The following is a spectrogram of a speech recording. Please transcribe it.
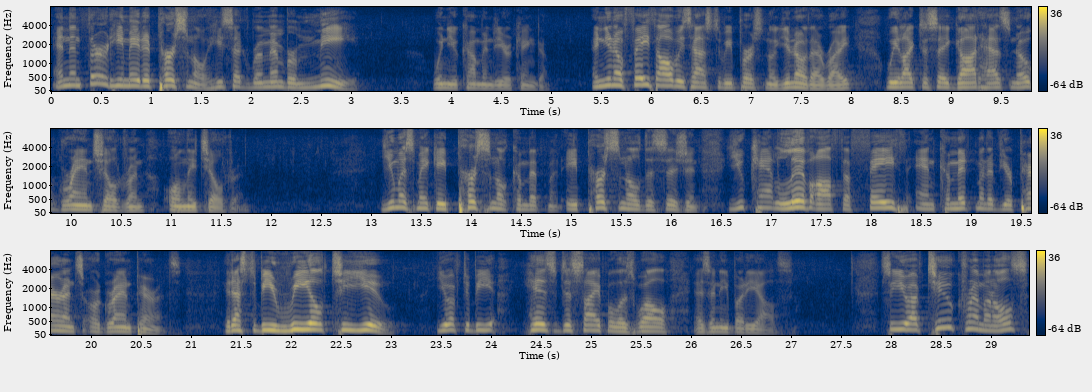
And then, third, he made it personal. He said, Remember me when you come into your kingdom. And you know, faith always has to be personal. You know that, right? We like to say God has no grandchildren, only children. You must make a personal commitment, a personal decision. You can't live off the faith and commitment of your parents or grandparents. It has to be real to you. You have to be his disciple as well as anybody else. So you have two criminals.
